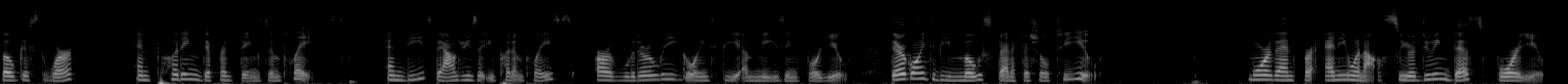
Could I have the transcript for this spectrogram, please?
focused work and putting different things in place. And these boundaries that you put in place are literally going to be amazing for you. They're going to be most beneficial to you more than for anyone else. So you're doing this for you.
